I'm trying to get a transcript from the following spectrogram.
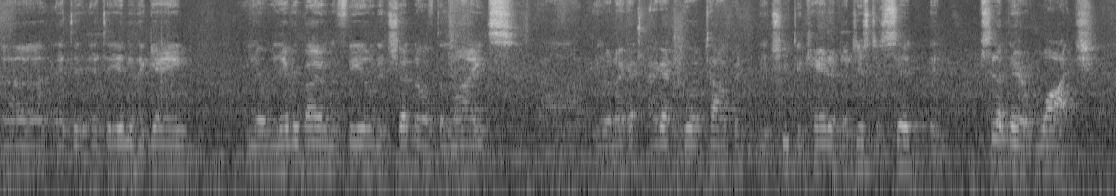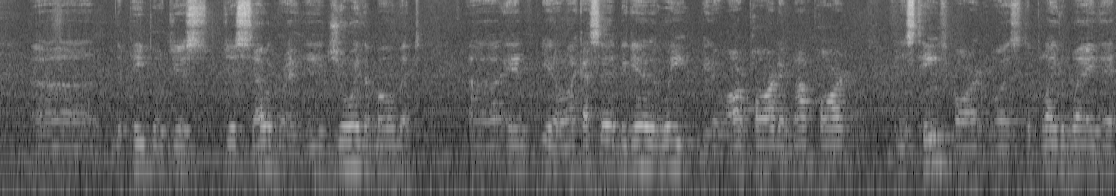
uh, at the at the end of the game. You know, with everybody on the field and shutting off the lights. Uh, you know, and I got I got to go up top and, and shoot the cannon, but just to sit and sit up there and watch uh, the people just just celebrate and enjoy the moment. Uh, and you know, like I said at the beginning of the week, you know, our part and my part and this team's part was to play the way that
